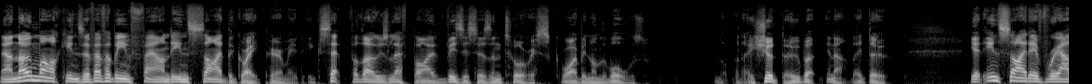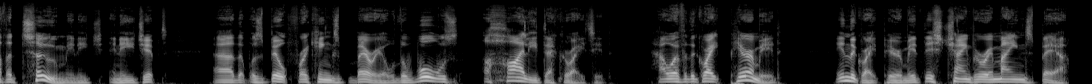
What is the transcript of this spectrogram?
Now, no markings have ever been found inside the Great Pyramid, except for those left by visitors and tourists scribing on the walls. Not that they should do, but you know, they do. Yet, inside every other tomb in, e- in Egypt uh, that was built for a king's burial, the walls are highly decorated. However, the Great Pyramid in the Great Pyramid, this chamber remains bare.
